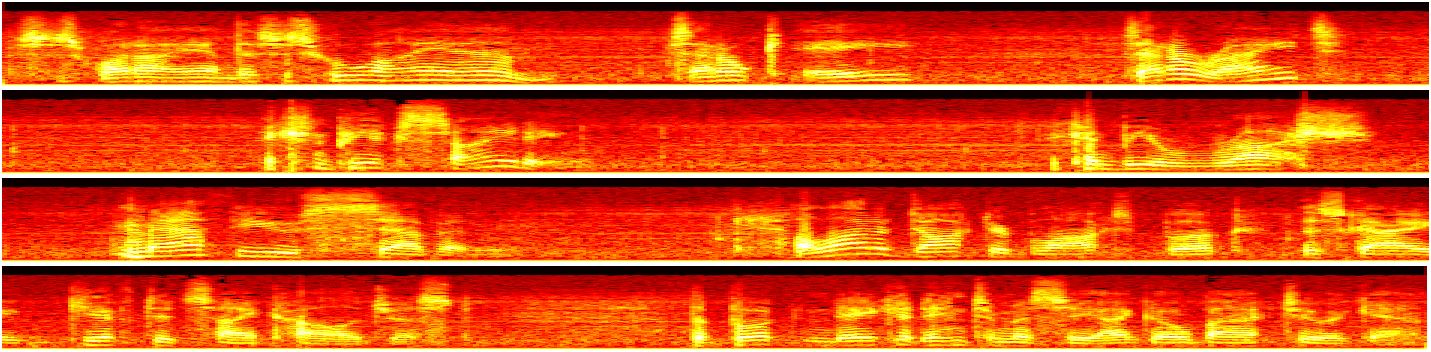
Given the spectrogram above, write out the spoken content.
This is what I am. This is who I am. Is that okay? Is that alright? It can be exciting. It can be a rush. Matthew 7. A lot of Dr. Block's book, this guy, gifted psychologist, the book Naked Intimacy, I go back to again,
